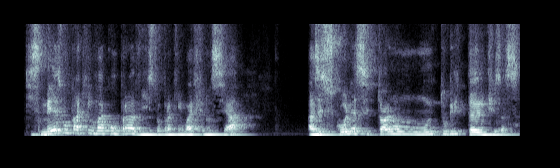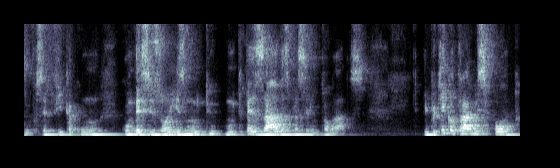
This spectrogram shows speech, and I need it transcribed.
que, mesmo para quem vai comprar à vista ou para quem vai financiar, as escolhas se tornam muito gritantes. assim. Você fica com, com decisões muito, muito pesadas para serem tomadas. E por que, que eu trago esse ponto?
